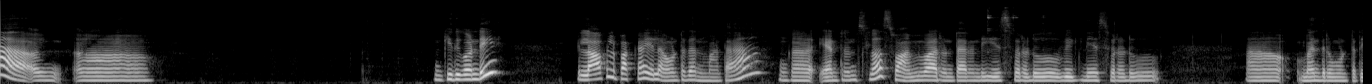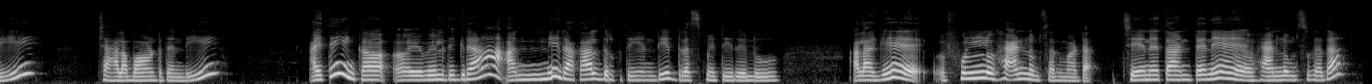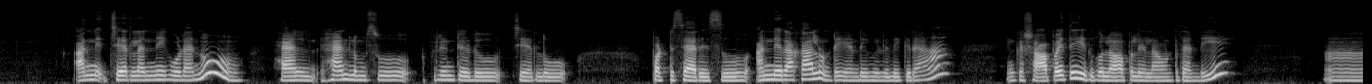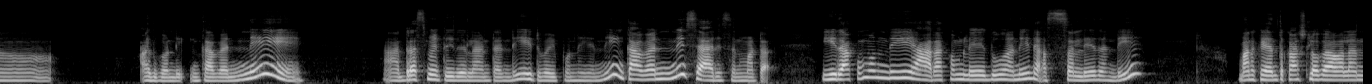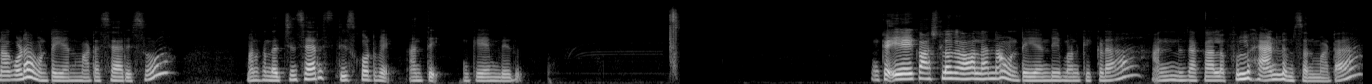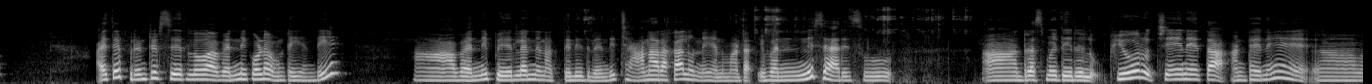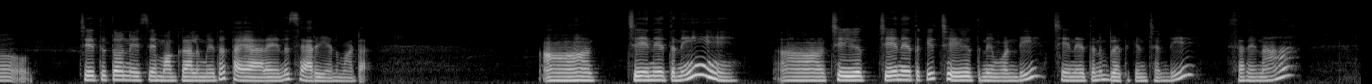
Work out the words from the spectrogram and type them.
ఇంక ఇదిగోండి లోపల పక్క ఇలా ఉంటుందన్నమాట. ఇంకా ఎంట్రన్స్లో స్వామివారు ఉంటారండి ఈశ్వరుడు విఘ్నేశ్వరుడు మందిరం ఉంటుంది. చాలా బాగుంటుందండి అయితే ఇంకా వీళ్ళ దగ్గర అన్ని రకాలు దొరుకుతాయండి. డ్రెస్ మెటీరియల్ అలాగే ఫుల్ హ్యాండ్లూమ్స్ అనమాట చేనేత అంటేనే హ్యాండ్లూమ్స్ కదా. అన్ని చీరలన్నీ కూడాను హ్యాండ్ హ్యాండ్లూమ్స్ ప్రింటెడ్ చీరలు పట్టు శారీస్ అన్ని రకాలు ఉంటాయండి వీళ్ళ దగ్గర. ఇంకా షాప్ అయితే ఇదిగో లోపల ఇలా ఉంటుందండి. అదిగోండి ఇంకా అవన్నీ డ్రెస్ మెటీరియల్ అంటండి ఇటువైపు ఉన్నాయన్నీ ఇంకా అవన్నీ శారీస్ అనమాట ఈ రకం ఉంది ఆ రకం లేదు అని అస్సలు లేదండి. మనకు ఎంత కాస్ట్లో కావాలన్నా కూడా ఉంటాయి అన్నమాట శారీస్. మనకు నచ్చిన శారీస్ తీసుకోవటమే అంతే ఇంకేం లేదు. ఇంకా ఏ కాస్ట్లో కావాలన్నా ఉంటాయండి మనకి ఇక్కడ అన్ని రకాల ఫుల్ హ్యాండ్లూమ్స్ అనమాట అయితే ప్రింటెడ్ చీరలు అవన్నీ కూడా ఉంటాయండి. అవన్నీ పేర్లన్నీ నాకు తెలియదులేండి చాలా రకాలు ఉన్నాయి అన్నమాట ఇవన్నీ శారీసు డ్రెస్ మెటీరియల్ ప్యూర్ చేనేత అంటేనే చేతితో నేసే మగ్గాల మీద తయారైన శారీ అనమాట చేనేతని చేయ చేనేతకి చేయూతనివ్వండి. చేనేతని బ్రతికించండి. సరేనా?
